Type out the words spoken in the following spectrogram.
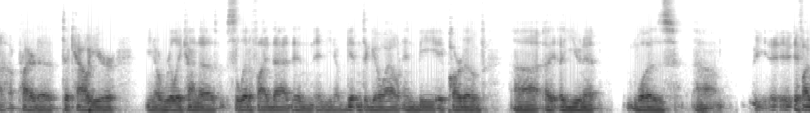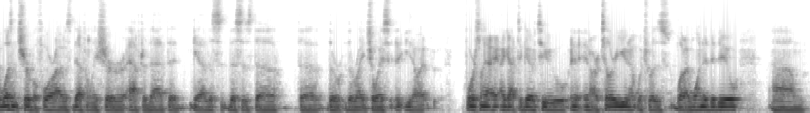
uh, prior to to Cow year you know, really kind of solidified that and, and, you know, getting to go out and be a part of uh, a, a, unit was, um, if I wasn't sure before, I was definitely sure after that that, yeah, this, this is the, the, the, the right choice. You know, fortunately, I, I got to go to an, artillery unit, which was what I wanted to do. Um,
